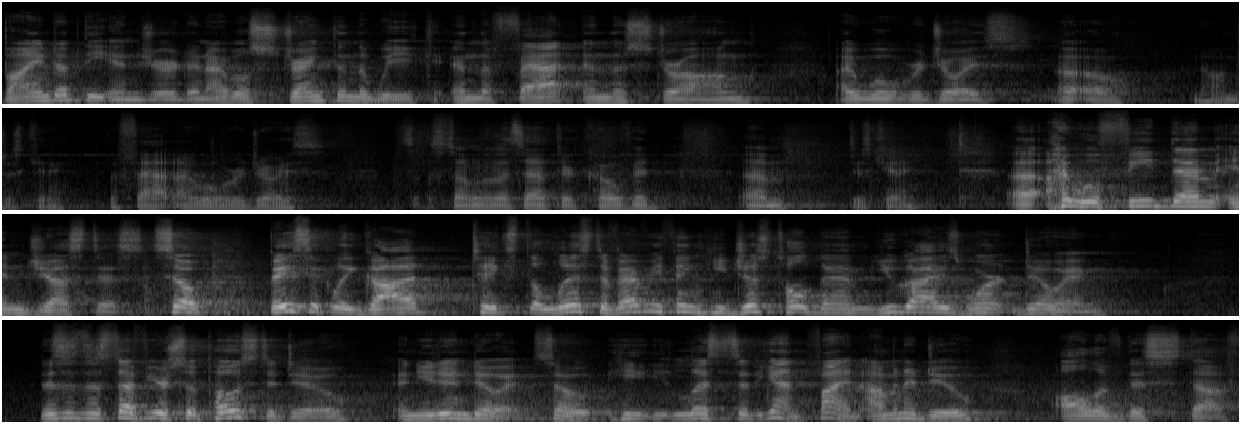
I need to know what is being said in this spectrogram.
bind up the injured, and I will strengthen the weak, and the fat and the strong I will rejoice. Uh oh, no, I'm just kidding. The fat I will rejoice. Some of us after COVID. Um, just kidding. Uh, I will feed them in justice. So basically, God takes the list of everything He just told them you guys weren't doing. This is the stuff you're supposed to do, and you didn't do it. So He lists it again. Fine, I'm going to do all of this stuff.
